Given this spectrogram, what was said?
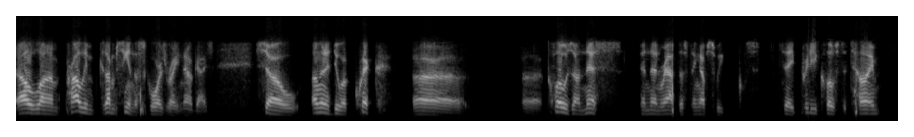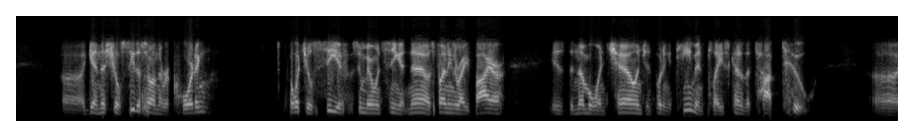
I'll um, probably, because I'm seeing the scores right now, guys. So I'm going to do a quick uh, uh, close on this and then wrap this thing up so we stay pretty close to time. Uh, again, this you'll see this on the recording. But what you'll see, if assume everyone's seeing it now, is finding the right buyer is the number one challenge in putting a team in place, kind of the top two. Uh,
